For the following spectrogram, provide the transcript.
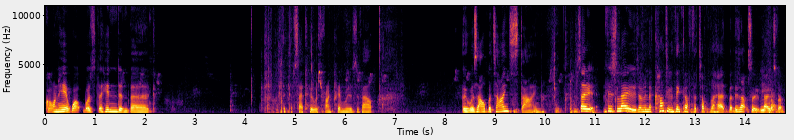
Go on here, what was the Hindenburg? I think I've said who was Franklin Roosevelt who was Albert Einstein. So there's loads. I mean, I can't even think off the top of my head, but there's absolutely loads of them.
